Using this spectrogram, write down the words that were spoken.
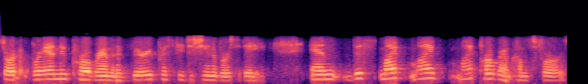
start a brand new program at a very prestigious university, and this my my my program comes first.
